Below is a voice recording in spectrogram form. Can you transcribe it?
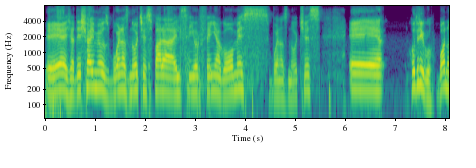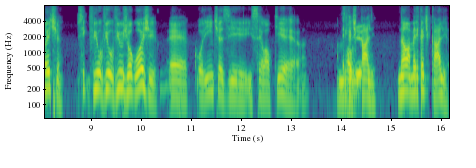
É, já deixo aí meus buenas noches para o senhor Fenha Gomes. Buenas noches. É, Rodrigo, boa noite. Viu, viu, viu o jogo hoje? É, Corinthians e, e, sei lá o que? É, América Salgueiro. de Cali. Não, América de Cali.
